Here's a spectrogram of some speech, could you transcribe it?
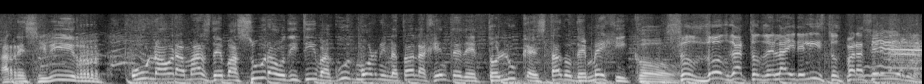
a recibir una hora más de basura auditiva. Good morning a toda la gente de Toluca, Estado de México. Sus dos gatos del aire listos para servirles.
